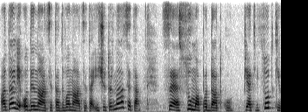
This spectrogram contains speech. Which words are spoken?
А далі 11, 12 і 14 це сума податку 5%.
